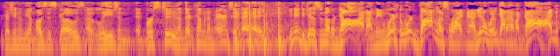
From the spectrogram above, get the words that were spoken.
Because, you know, Moses goes, uh, leaves, and at verse 2, and they're coming to Aaron and say, hey, you need to get us another God. I mean, we're, we're godless right now. You know, we've got to have a God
